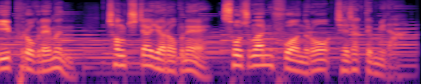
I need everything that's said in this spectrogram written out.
이 프로그램은 청취자 여러분의 소중한 후원으로 제작됩니다.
